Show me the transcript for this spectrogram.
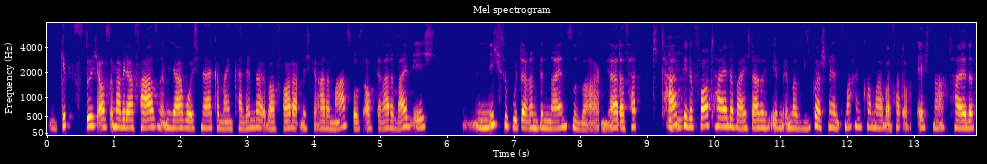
gibt es durchaus immer wieder Phasen im Jahr, wo ich merke, mein Kalender überfordert mich gerade maßlos, auch gerade weil ich nicht so gut darin bin, Nein zu sagen. Ja, das hat total mhm. viele Vorteile, weil ich dadurch eben immer super schnell ins Machen komme, aber es hat auch echt Nachteile,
